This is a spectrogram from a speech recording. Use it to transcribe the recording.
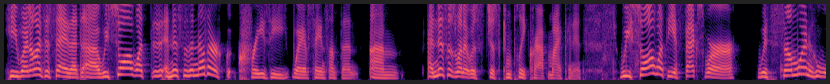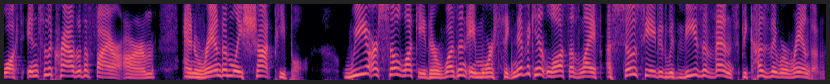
He went on to say that uh, we saw what, the, and this is another crazy way of saying something. Um, and this is when it was just complete crap, in my opinion. We saw what the effects were with someone who walked into the crowd with a firearm and randomly shot people. We are so lucky there wasn't a more significant loss of life associated with these events because they were random.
